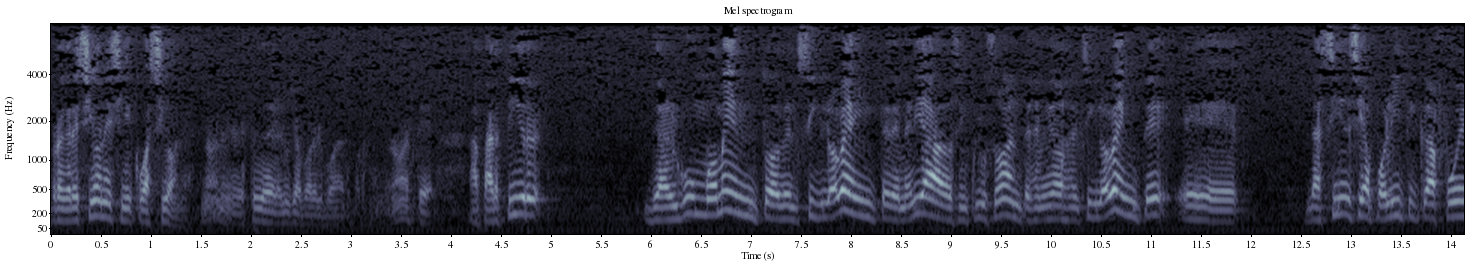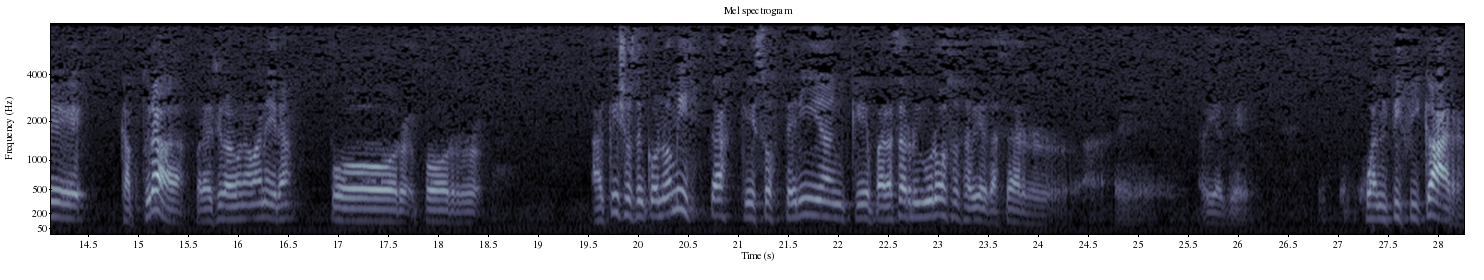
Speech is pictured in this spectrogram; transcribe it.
regresiones y ecuaciones, en el estudio de la lucha por el poder, por ejemplo. Este, a partir de algún momento del siglo XX, de mediados, incluso antes de mediados del siglo XX, eh, la ciencia política fue capturada, para decirlo de alguna manera, por, por aquellos economistas que sostenían que para ser rigurosos había que hacer había que cuantificar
